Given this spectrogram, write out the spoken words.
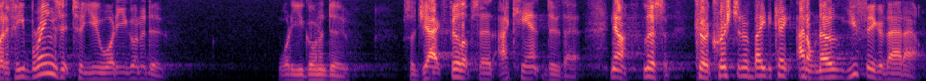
But if he brings it to you, what are you going to do? What are you going to do? So Jack Phillips said, I can't do that. Now, listen, could a Christian have baked a cake? I don't know. You figure that out.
